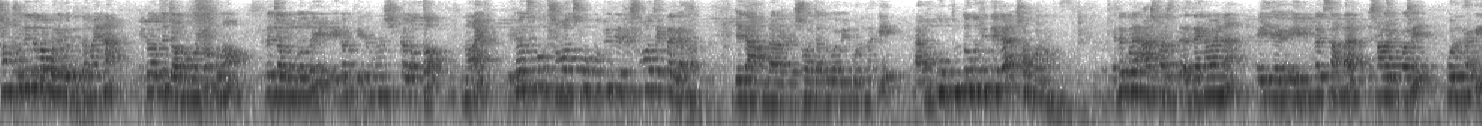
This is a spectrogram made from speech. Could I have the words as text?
সংশোধিত বা পরিবর্তিত হয় না। এটা হচ্ছে জন্মগত কোনো এটা জন্মগতই এটা এটা কোনো শিক্ষাগত নয়। এটা হচ্ছে খুব সহজ প্রকৃতির এটা সহজ একটা ব্যাপার, যেটা আমরা সহজাতভাবে করে থাকি এবং খুব দ্রুত গতিতে এটা সম্পন্ন এটা করে আশপাশ দেখা হয় না। এই রিফ্লেক্স আমরা, স্বাভাবিকভাবে করে থাকি।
